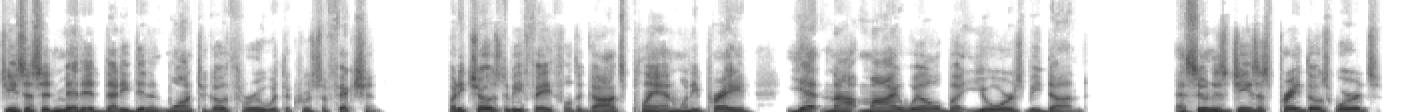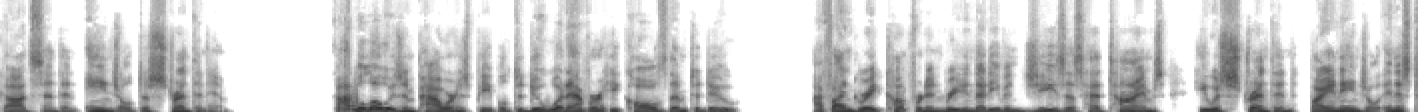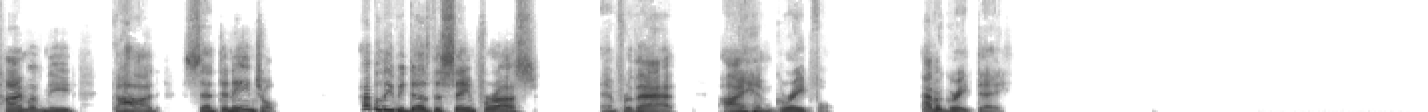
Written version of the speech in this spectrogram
Jesus admitted that he didn't want to go through with the crucifixion, but he chose to be faithful to God's plan when he prayed, Yet not my will, but yours be done. As soon as Jesus prayed those words, God sent an angel to strengthen him. God will always empower his people to do whatever he calls them to do. I find great comfort in reading that even Jesus had times he was strengthened by an angel. In his time of need, God sent an angel. I believe he does the same for us. And for that, I am grateful. Have a great day.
